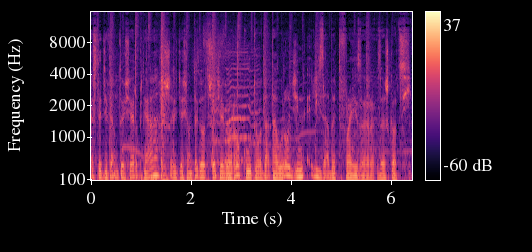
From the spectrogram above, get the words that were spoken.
29 sierpnia 63 roku to data urodzin Elizabeth Fraser ze Szkocji.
